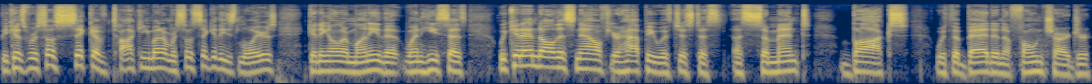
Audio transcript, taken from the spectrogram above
because we're so sick of talking about it. And we're so sick of these lawyers getting all our money that when he says, we could end all this now if you're happy with just a, a cement box with a bed and a phone charger.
